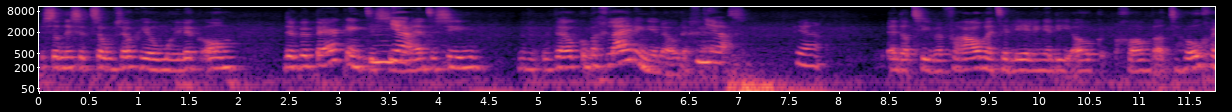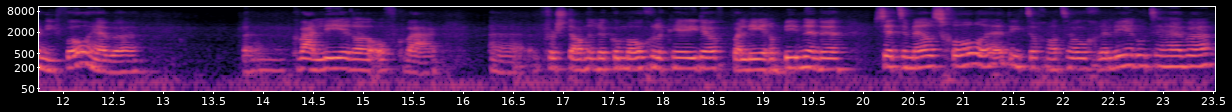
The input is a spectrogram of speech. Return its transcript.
Dus dan is het soms ook heel moeilijk om de beperking te zien en te zien welke begeleiding je nodig hebt. Ja. Ja, En dat zien we vooral met de leerlingen die ook gewoon wat hoger niveau hebben. eh, qua leren of qua eh, verstandelijke mogelijkheden. Of qua leren binnen de ZML-school. Hè, die toch wat hogere leerroute hebben.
